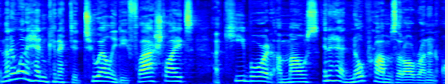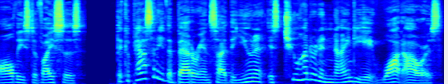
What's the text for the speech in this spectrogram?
and then I went ahead and connected two LED flashlights, a keyboard, a mouse, and it had no problems at all running all these devices. The capacity of the battery inside the unit is 298 watt hours.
